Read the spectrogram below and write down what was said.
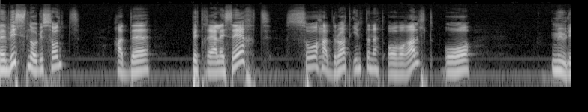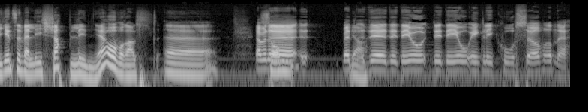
Men hvis noe sånt hadde blitt realisert, så hadde du hatt internett overalt, og muligens en veldig kjapp linje overalt. Eh, Ja, men, Som- eh, men ja. det, det, det, er jo, det, det er jo egentlig hvor serveren er.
